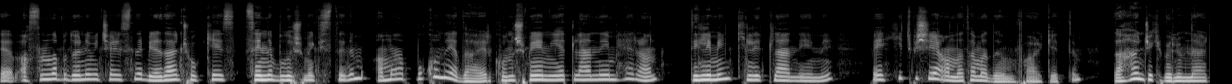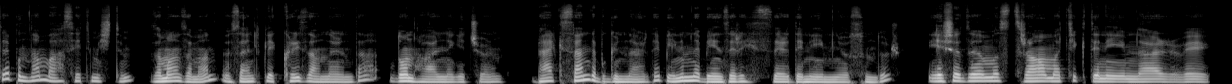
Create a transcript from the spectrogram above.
E, aslında bu dönem içerisinde birden çok kez seninle buluşmak istedim ama bu konuya dair konuşmaya niyetlendiğim her an dilimin kilitlendiğini ve hiçbir şey anlatamadığımı fark ettim. Daha önceki bölümlerde bundan bahsetmiştim. Zaman zaman özellikle kriz anlarında don haline geçiyorum. Belki sen de bugünlerde benimle benzeri hisleri deneyimliyorsundur. Yaşadığımız travmatik deneyimler ve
